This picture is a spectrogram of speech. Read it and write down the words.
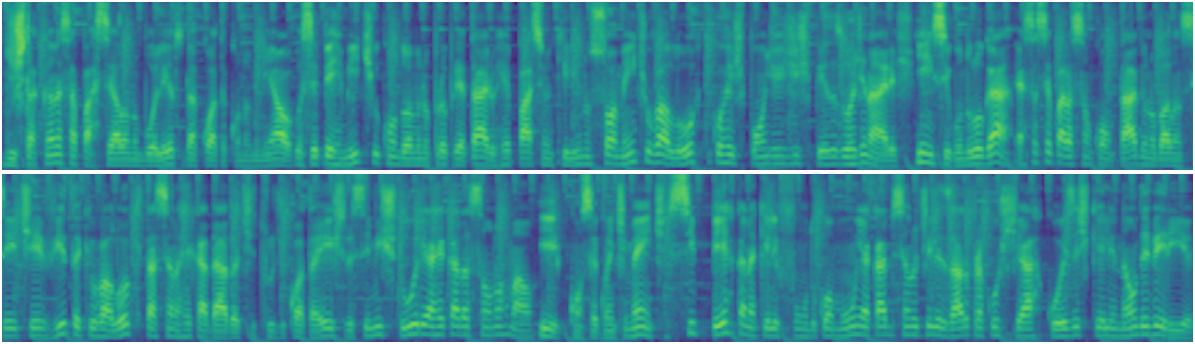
Destacando essa parcela no boleto da cota condominial, você permite que o condômino proprietário repasse ao inquilino somente o valor que corresponde às despesas ordinárias. E em segundo lugar, essa separação contábil no balancete evita que o valor que está sendo arrecadado a título de cota extra se misture à arrecadação normal e, consequentemente, se perca naquele fundo comum e acabe sendo utilizado para custear coisas que ele não deveria.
